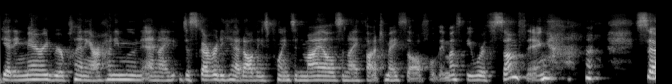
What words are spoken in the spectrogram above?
getting married, we were planning our honeymoon, and I discovered he had all these points and miles. And I thought to myself, well, they must be worth something. so,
